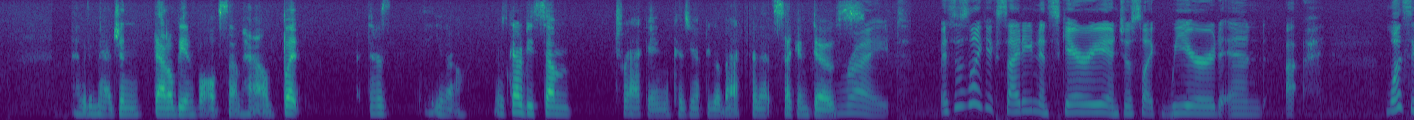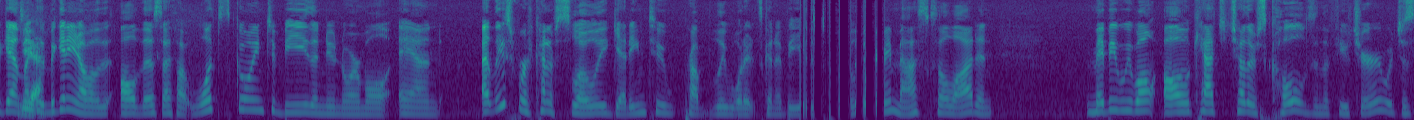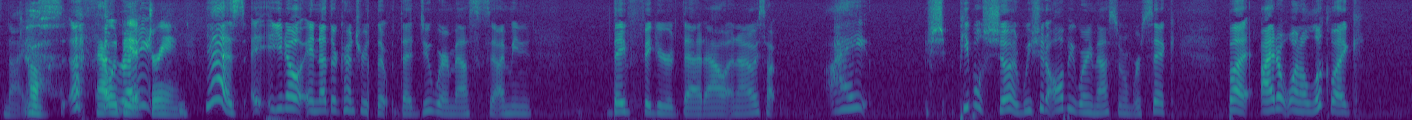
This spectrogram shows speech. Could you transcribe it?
I would imagine that'll be involved somehow. But there's, you know, there's got to be some tracking because you have to go back for that second dose. Right. It's just like exciting and scary and just like weird and uh, once again, like Yeah. the beginning of all this, I thought, what's going to be the new normal? And at least we're kind of slowly getting to probably what it's going to be. Is wearing masks a lot and. Maybe we won't all catch each other's colds in the future, which is nice. That would be a dream. Yes, uh, you know, in other countries that that do wear masks, I mean, they've figured that out, and I always thought, I, sh- people should, we should all be wearing masks when we're sick, but I don't want to look like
